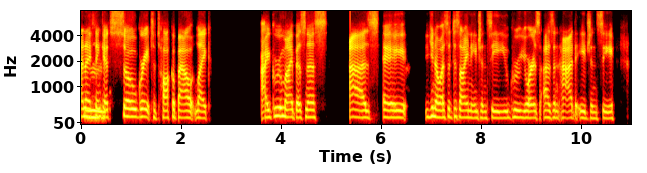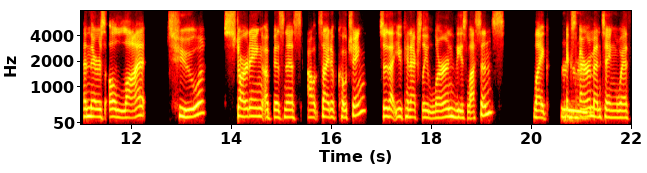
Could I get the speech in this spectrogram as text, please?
And mm-hmm. I think mm-hmm. it's so great to talk about like I grew my business as a you know, as a design agency, you grew yours as an ad agency. And there's a lot to starting a business outside of coaching so that you can actually learn these lessons like mm-hmm. experimenting with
